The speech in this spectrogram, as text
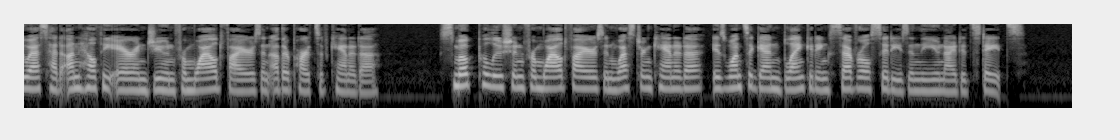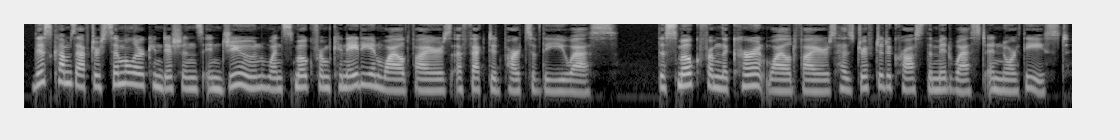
U.S. had unhealthy air in June from wildfires in other parts of Canada. Smoke pollution from wildfires in Western Canada is once again blanketing several cities in the United States. This comes after similar conditions in June when smoke from Canadian wildfires affected parts of the U.S. The smoke from the current wildfires has drifted across the Midwest and Northeast,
